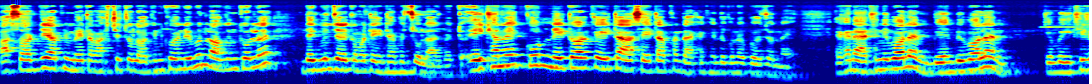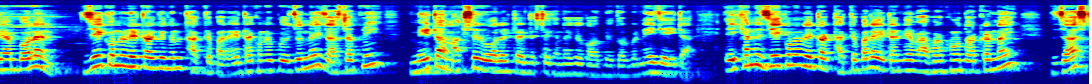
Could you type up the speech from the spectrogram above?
পাসওয়ার্ড দিয়ে আপনি মেটামাক্সে একটু লগ ইন করে নেবেন। লগ ইন করলে দেখবেন যে এরকম একটা ইন্টারভিউ চলে আসবে। তো এইখানে কোন নেটওয়ার্কে এইটা আছে, এটা আপনার দেখার কিন্তু কোনো প্রয়োজন নেই। এখানে অ্যাথিনি বলেন বিএনবি বলেন কিংবা ইথিরিয়াম বলেন যে কোনো নেটওয়ার্কে কিন্তু থাকতে পারে। এটা কোনো প্রয়োজন নেই জাস্ট আপনি মেটা মাক্সের ওয়ালেট অ্যাড্রেসটা এখান থেকে কপি করবেন। এই যে এইটা। এইখানে যে কোনো নেটওয়ার্ক থাকতে পারে, এটা নিয়ে ভাবার কোনো দরকার নাই। জাস্ট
